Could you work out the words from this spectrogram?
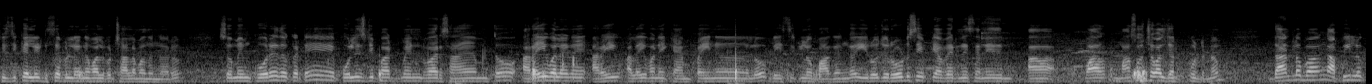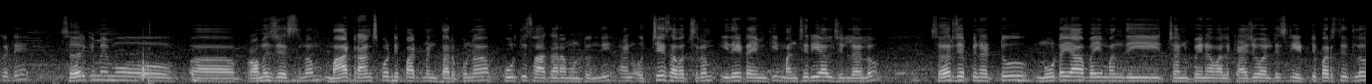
ఫిజికల్లీ డిసేబుల్డ్ అయిన వాళ్ళు కూడా చాలామంది ఉన్నారు. సో మేము కోరేది ఒకటే పోలీస్ డిపార్ట్మెంట్ వారి సహాయంతో అరైవ్ అనే అరైవ్ అలైవ్ అనే క్యాంపైన్లో బేసిక్లో భాగంగా ఈరోజు రోడ్డు సేఫ్టీ అవేర్నెస్ అనేది మాసోత్సవాలు జరుపుకుంటున్నాం. దాంట్లో భాగంగా అపీల్ ఒకటి. సార్కి మేము ప్రామిస్ చేస్తున్నాం. మా ట్రాన్స్పోర్ట్ డిపార్ట్మెంట్ తరపున పూర్తి సహకారం ఉంటుంది. అండ్ వచ్చే సంవత్సరం ఇదే టైంకి మంచిర్యాల జిల్లాలో సార్ చెప్పినట్టు నూట యాభై మంది చనిపోయిన వాళ్ళ క్యాజువాలిటీస్ని ఎట్టి పరిస్థితుల్లో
